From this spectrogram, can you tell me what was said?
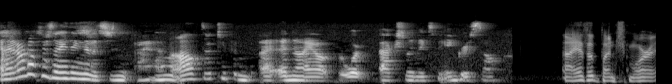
and I don't know if there's anything that it's just. I don't know. I'll have to keep an, an eye out for what actually makes me angry. So. I have a bunch more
